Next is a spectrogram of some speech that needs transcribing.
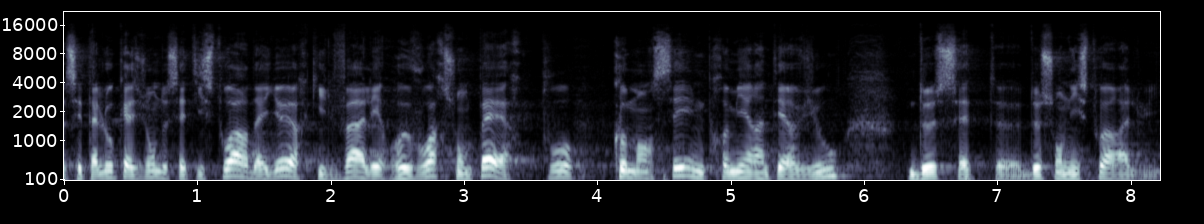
c'est à l'occasion de cette histoire d'ailleurs qu'il va aller revoir son père pour commencer une première interview de, cette, de son histoire à lui,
